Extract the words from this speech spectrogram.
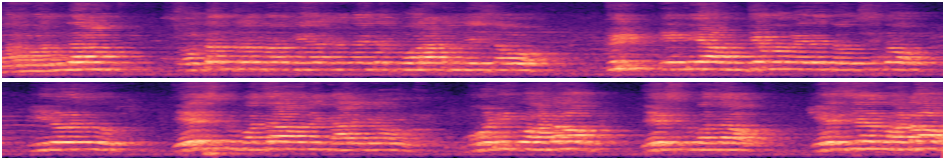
మనం అందరం స్వతంత్రం కొరకు ఏ రకంగా అయితే పోరాటం చేసినామో క్విట్ ఇండియా ఉద్యమం ఏదైతే వచ్చిందో ఈరోజు దేశకు బచావ్ అనే కార్యక్రమం మోడీకు హటావ్ దేశ్కు బచావ్ కేసీఆర్కు హటావ్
